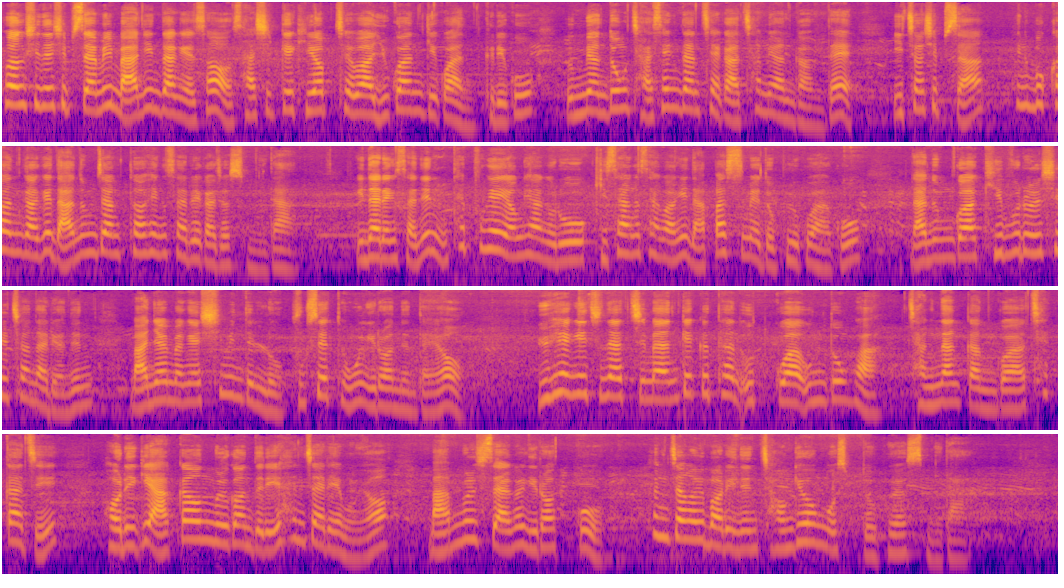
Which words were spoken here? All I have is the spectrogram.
포항시는 13일 만인당에서 40개 기업체와 유관기관 그리고 읍면동 자생단체가 참여한 가운데 2014 행복한 가게 나눔 장터 행사를 가졌습니다. 이날 행사는 태풍의 영향으로 기상 상황이 나빴음에도 불구하고 나눔과 기부를 실천하려는 만여 명의 시민들로 북새통을 이뤘는데요. 유행이 지났지만 깨끗한 옷과 운동화, 장난감과 책까지 버리기 아까운 물건들이 한자리에 모여 만물상을 이뤘고 흥정을 벌이는 정겨운 모습도 보였습니다.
